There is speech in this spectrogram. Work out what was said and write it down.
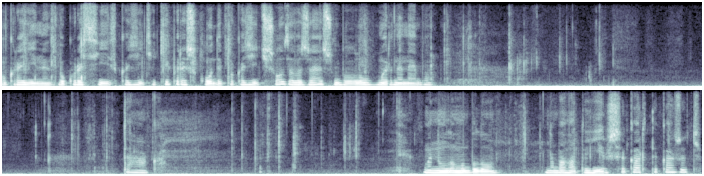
України з боку Росії. Скажіть, які перешкоди? Покажіть, що заважає, щоб було мирне небо. Так. В минулому було набагато гірше, карти кажуть.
